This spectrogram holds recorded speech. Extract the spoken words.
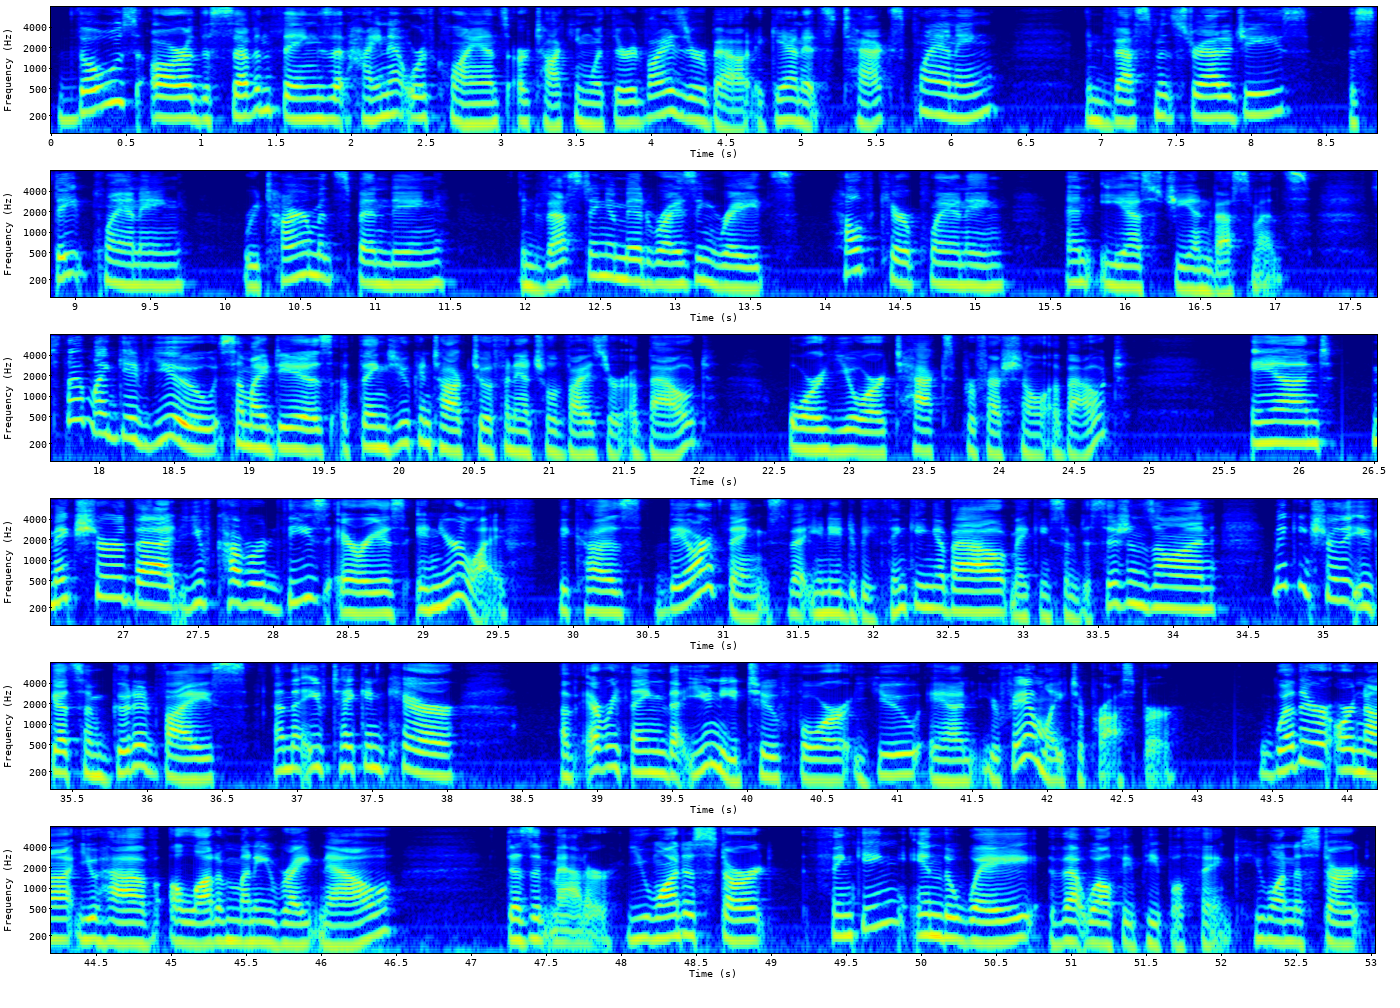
those are the seven things that high net worth clients are talking with their advisor about. Again, it's tax planning, investment strategies, estate planning, retirement spending, investing amid rising rates, healthcare planning, and ESG investments. So that might give you some ideas of things you can talk to a financial advisor about or your tax professional about. And make sure that you've covered these areas in your life because they are things that you need to be thinking about, making some decisions on, making sure that you get some good advice and that you've taken care of everything that you need to for you and your family to prosper. Whether or not you have a lot of money right now doesn't matter. You want to start thinking in the way that wealthy people think. You want to start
